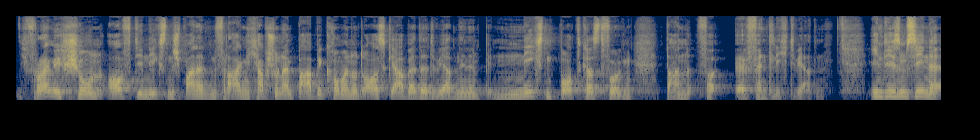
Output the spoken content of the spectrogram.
ich freue mich schon auf die nächsten spannenden Fragen. Ich habe schon ein paar bekommen und ausgearbeitet werden in den nächsten Podcast-Folgen dann veröffentlicht werden. In diesem Sinne,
